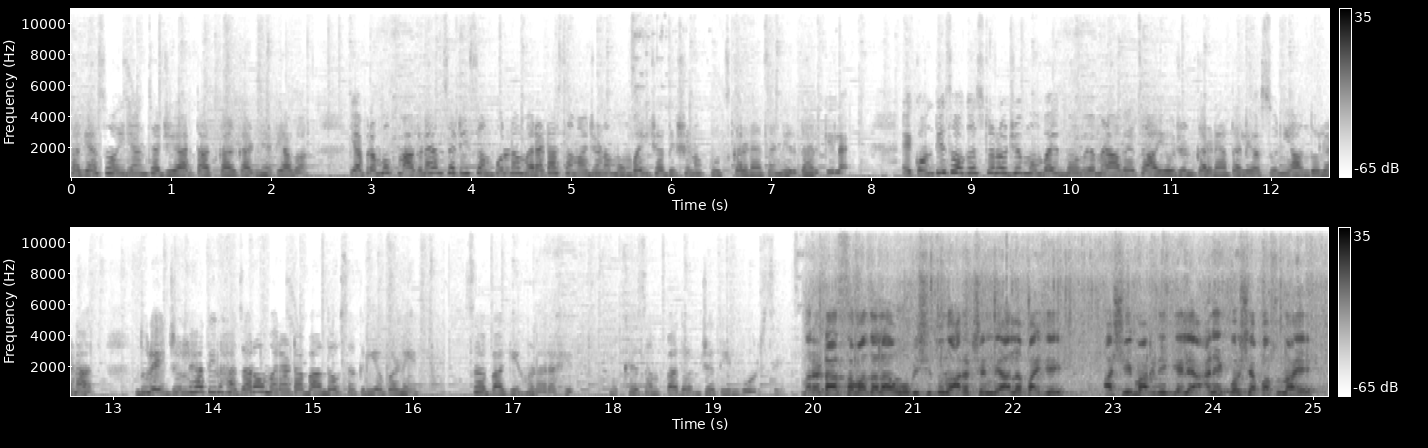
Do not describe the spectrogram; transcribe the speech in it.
सगळ्या सोयऱ्यांचा जी आर तात्काळ काढण्यात यावा. या प्रमुख मागण्यांसाठी संपूर्ण मराठा समाजानं मुंबईच्या दिशेनं कूच करण्याचा निर्धार केलाय. एकोणतीस ऑगस्ट रोजी मुंबईत भव्य मेळाव्याचं आयोजन करण्यात आले असून या आंदोलनात धुळे जिल्ह्यातील हजारो मराठा बांधव सक्रियपणे सहभागी होणार आहेत. मुख्य संपादक जतीन बोरसे. मराठा समाजाला ओबीसीतून आरक्षण मिळालं पाहिजे अशी मागणी गेल्या अनेक वर्षापासून आहे.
